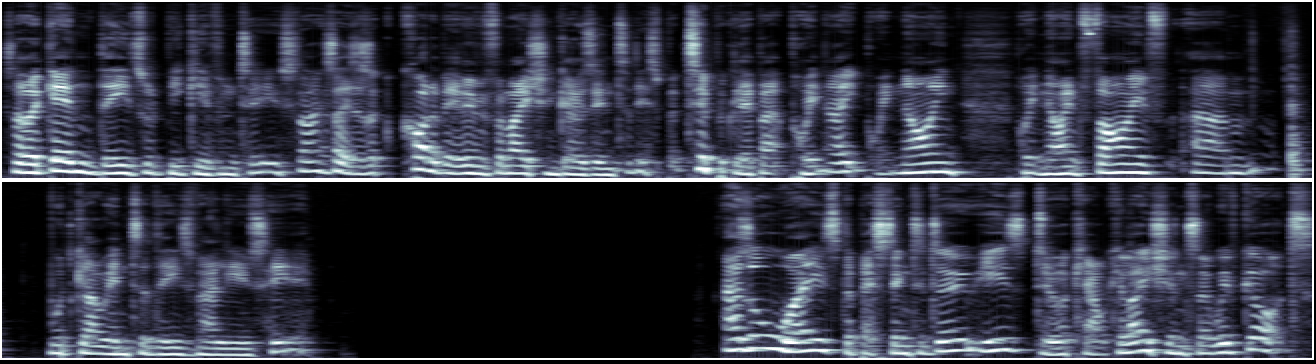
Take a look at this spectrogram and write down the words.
So again these would be given to you. So like i say there's a, quite a bit of information goes into this but typically about 0.8 0.9 0.95 um, would go into these values here. As always, the best thing to do is do a calculation. So we've got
